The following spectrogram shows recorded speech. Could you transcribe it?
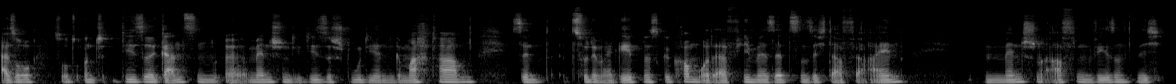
Also so, und diese ganzen äh, Menschen, die diese Studien gemacht haben, sind zu dem Ergebnis gekommen oder vielmehr setzen sich dafür ein, Menschenaffen wesentlich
